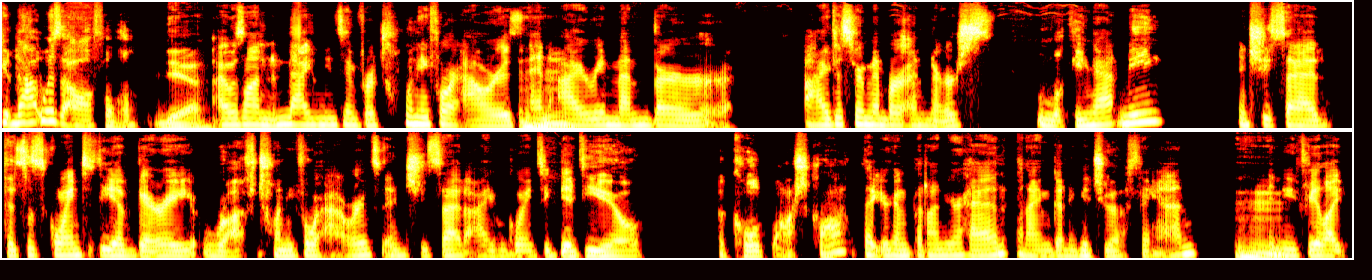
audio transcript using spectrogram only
that was awful. Yeah. I was on magnesium for 24 hours. Mhm. And I remember, I just remember a nurse looking at me and she said, This is going to be a very rough 24 hours. And she said, I'm going to give you a cold washcloth that you're going to put on your head and I'm going to get you a fan. Mhm. And you feel like,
